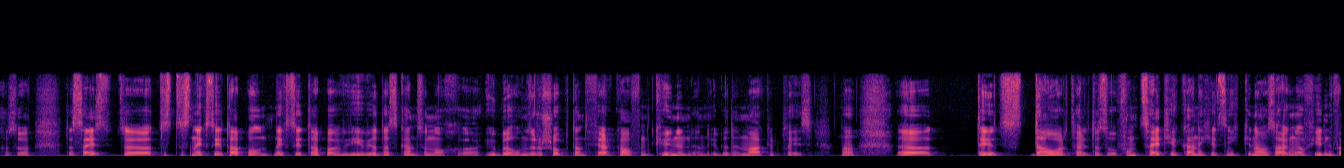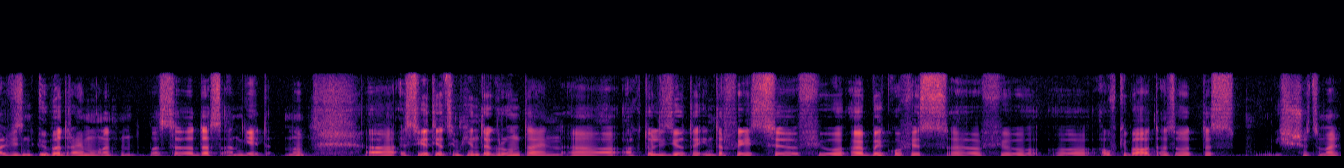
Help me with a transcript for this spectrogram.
Also das heißt, das ist das nächste Etappe und nächste Etappe, wie wir das Ganze noch über unsere Shop dann verkaufen können, dann über den Marketplace. Ne? Das dauert halt. Also vom Zeit her kann ich jetzt nicht genau sagen. Auf jeden Fall, wir sind über drei Monaten, was äh, das angeht. Ne? Äh, es wird jetzt im Hintergrund ein äh, aktualisierter Interface äh, für äh, Backoffice äh, für, aufgebaut. Also das, ich schätze mal,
